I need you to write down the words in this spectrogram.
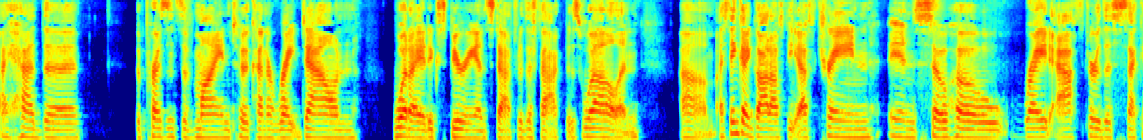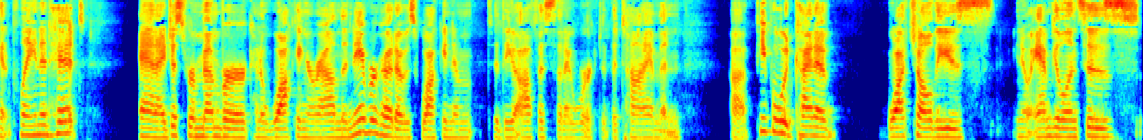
I had the the presence of mind to kind of write down what I had experienced after the fact as well. And um, I think I got off the F train in Soho right after the second plane had hit. And I just remember kind of walking around the neighborhood. I was walking to, to the office that I worked at the time, and uh, people would kind of watch all these, you know, ambulances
